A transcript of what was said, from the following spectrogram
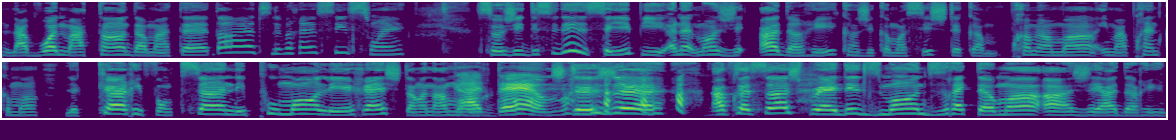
la voix de ma tante dans ma tête. Ah, tu devrais essayer le soin. So, j'ai décidé d'essayer, puis honnêtement, j'ai adoré. Quand j'ai commencé, j'étais comme, premièrement, ils m'apprennent comment le cœur, il fonctionne, les poumons, les reins, j'étais en amour. God damn! Je te jure. Après ça, je peux aider du monde directement. Ah, j'ai adoré.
